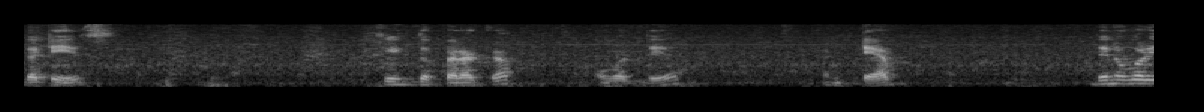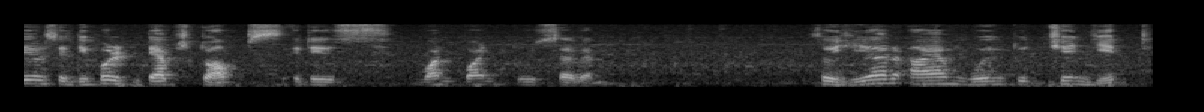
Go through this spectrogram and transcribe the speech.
That is click the paragraph over there and tab. Then over here say default tab stops. It is 1.27. So here I am going to change it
